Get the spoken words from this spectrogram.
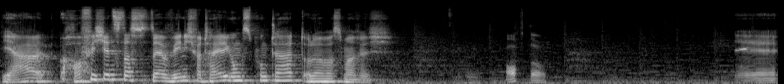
Ja, hoffe ich jetzt, dass der wenig Verteidigungspunkte hat oder was mache ich? Hoff doch. Nee.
